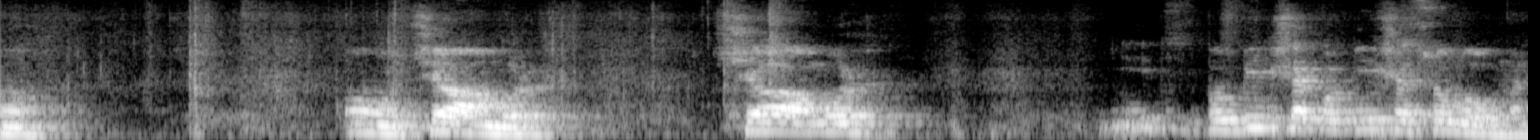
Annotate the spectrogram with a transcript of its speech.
О. О, чамур. Чамур. І побільше, побільше соломи.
